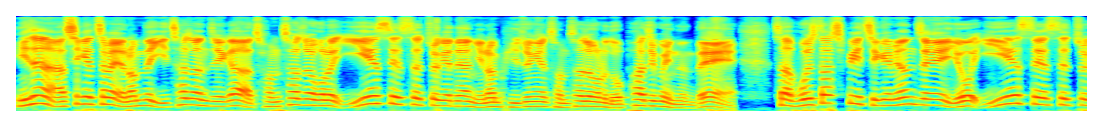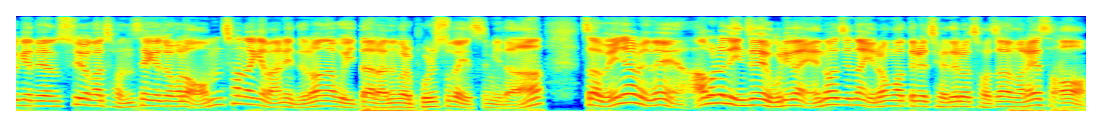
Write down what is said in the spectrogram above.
이제는 아시겠지만 여러분들 2차 전지가 점차적으로 ESS 쪽에 대한 이런 비중이 점차적으로 높아지고 있는데 자 보시다시피 지금 현재 요 ESS 쪽에 대한 수요가 전 세계적으로 엄청나게 많이 늘어나고 있다라는 걸 볼 수가 있습니다. 자 왜냐면은 아무래도 이제 우리가 에너지나 이런 것들을 제대로 저장을 해서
